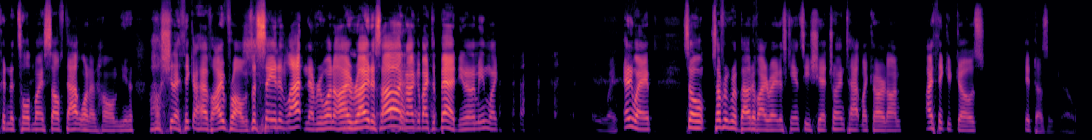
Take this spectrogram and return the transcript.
Couldn't have told myself that one at home. You know, oh shit, I think I have eye problems. Let's say it in Latin, everyone. Iritis. Oh, ah, I'm not going back to bed. You know what I mean? Like, anyway, anyway. So suffering from a bout of iritis, can't see shit. Try and tap my card on. I think it goes. It doesn't go.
